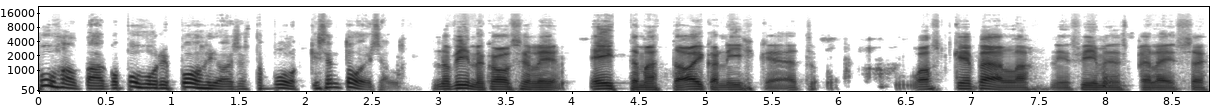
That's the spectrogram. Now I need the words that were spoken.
Puhaltaako puhuri pohjoisesta pulkkisen toisella? No viime kausi oli eittämättä aika nihkeä. että vasta keväällä niissä viimeisissä peleissä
